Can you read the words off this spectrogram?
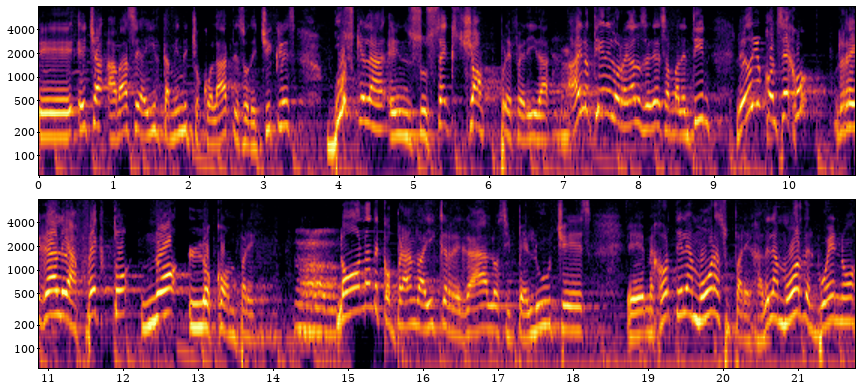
eh, hecha a base ahí también de chocolates o de chicles. Búsquela en su sex shop preferida. Ahí lo tiene los regalos del día de San Valentín. Le doy un consejo, regale afecto, no lo compre. No, ande comprando ahí que regalos y peluches. eh, mejor dele amor a su pareja, dele amor del bueno,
